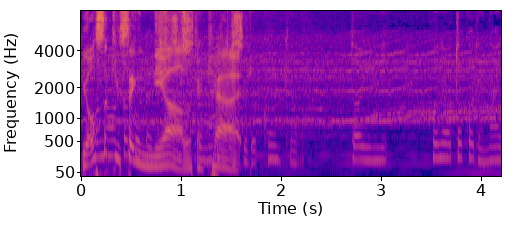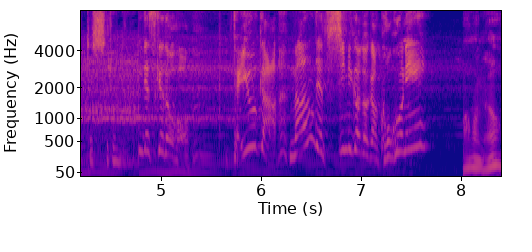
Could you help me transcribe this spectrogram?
He also この keeps 男 saying が "nya" 術師 like で a ない cat. とする根拠は問いにこの男でないとするならですけどっていうかなんで土見方がここに I don't know.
